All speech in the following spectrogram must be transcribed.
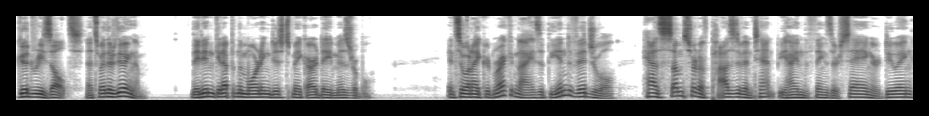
good results. That's why they're doing them. They didn't get up in the morning just to make our day miserable. And so when I can recognize that the individual has some sort of positive intent behind the things they're saying or doing,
